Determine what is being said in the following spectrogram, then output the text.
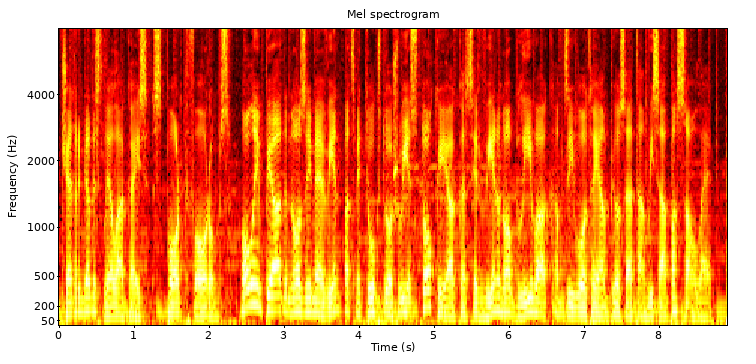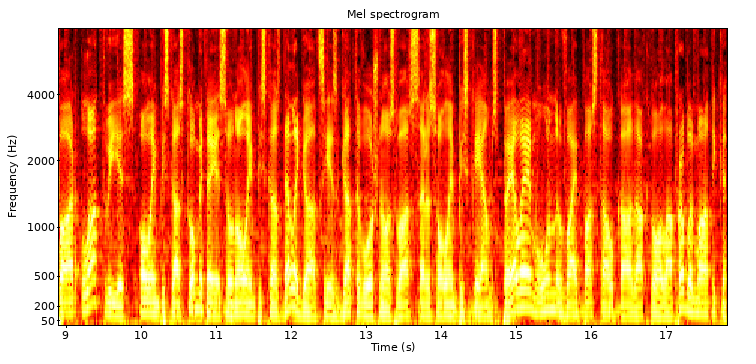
četrgadus lielākais sporta fórums. Olimpiāda nozīmē 11 000 viesu Tokijā, kas ir viena no blīvāk apdzīvotajām pilsētām visā pasaulē. Par Latvijas Olimpiskās komitejas un Olimpiskās delegācijas gatavošanos vasaras Olimpiskajām spēlēm un vai pastāv kāda aktuālā problemātika,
